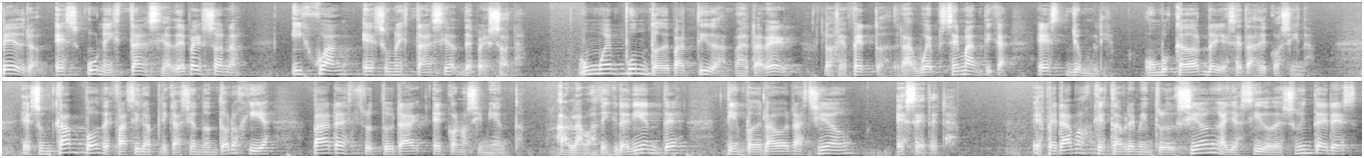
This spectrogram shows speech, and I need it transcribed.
Pedro es una instancia de persona y Juan es una instancia de persona. Un buen punto de partida para ver los efectos de la web semántica es Joomla, un buscador de recetas de cocina. Es un campo de fácil aplicación de ontología para estructurar el conocimiento. Hablamos de ingredientes, tiempo de elaboración, etc. Esperamos que esta breve introducción haya sido de su interés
